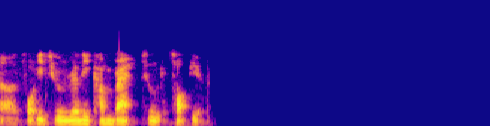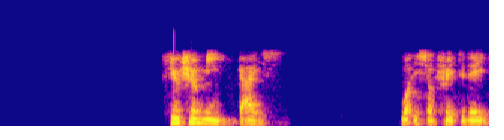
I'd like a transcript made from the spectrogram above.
uh, for it to really come back to the top here. Future me, guys. What is your trade today?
